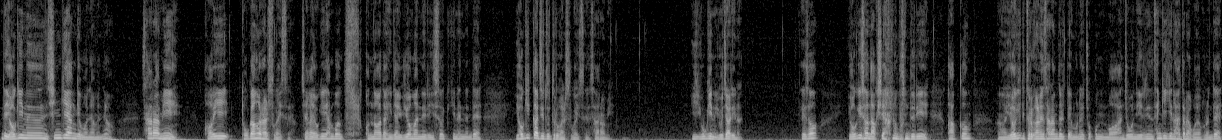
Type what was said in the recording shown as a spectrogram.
근데 여기는 신기한 게 뭐냐면요. 사람이 거의 도강을 할 수가 있어요. 제가 여기 한번 건너가다 굉장히 위험한 일이 있었긴 했는데 여기까지도 들어갈 수가 있어요. 사람이. 이 여기는 요 자리는. 그래서 여기서 낚시하는 분들이 가끔 어, 여기 들어가는 사람들 때문에 조금 뭐 안 좋은 일이 생기기는 하더라고요. 그런데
